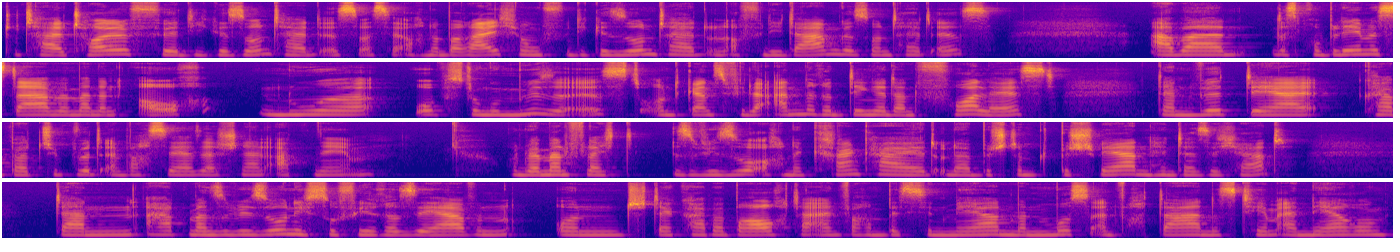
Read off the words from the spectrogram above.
total toll für die Gesundheit ist, was ja auch eine Bereicherung für die Gesundheit und auch für die Darmgesundheit ist. Aber das Problem ist da, wenn man dann auch nur Obst und Gemüse isst und ganz viele andere Dinge dann vorlässt, dann wird der Körpertyp wird einfach sehr, sehr schnell abnehmen. Und wenn man vielleicht sowieso auch eine Krankheit oder bestimmte Beschwerden hinter sich hat, dann hat man sowieso nicht so viel Reserven und der Körper braucht da einfach ein bisschen mehr und man muss einfach da an das Thema Ernährung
